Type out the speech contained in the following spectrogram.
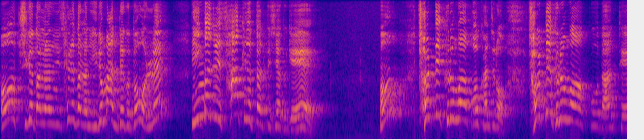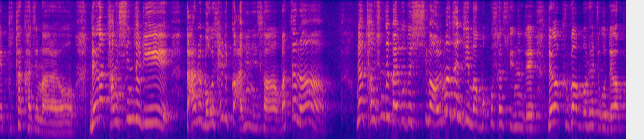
어 죽여달라니 살려달라니 이러면 안 되거든 원래? 인간들이 사악해졌다는 뜻이야 그게. 어? 절대 그런 거 갖고 어, 간지러. 절대 그런 거 갖고 나한테 부탁하지 말아요. 내가 당신들이 나를 먹여 살릴 거 아닌 이상 맞잖아. 내가 당신들 말고도 씨발 얼마든지 막 먹고 살 수 있는데 내가 그거 한번 해주고 내가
